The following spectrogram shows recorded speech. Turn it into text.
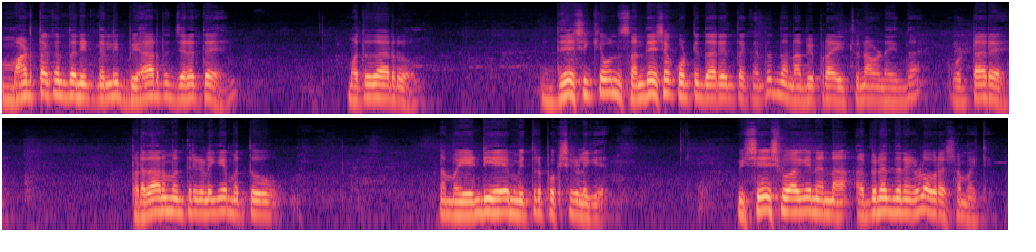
ಮಾಡ್ತಕ್ಕಂಥ ನಿಟ್ಟಿನಲ್ಲಿ ಬಿಹಾರದ ಜನತೆ ಮತದಾರರು ದೇಶಕ್ಕೆ ಒಂದು ಸಂದೇಶ ಕೊಟ್ಟಿದ್ದಾರೆ ಅಂತಕ್ಕಂಥದ್ದು ನನ್ನ ಅಭಿಪ್ರಾಯ ಈ ಚುನಾವಣೆಯಿಂದ. ಒಟ್ಟಾರೆ ಪ್ರಧಾನಮಂತ್ರಿಗಳಿಗೆ ಮತ್ತು ನಮ್ಮ ಎನ್ ಡಿ ಎ ಮಿತ್ರ ಪಕ್ಷಗಳಿಗೆ ವಿಶೇಷವಾಗಿ ನನ್ನ ಅಭಿನಂದನೆಗಳು ಅವರ ಶ್ರಮಕ್ಕೆ.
